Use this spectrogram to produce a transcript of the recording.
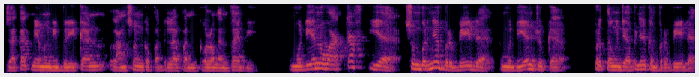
Zakat memang diberikan langsung kepada delapan golongan tadi. Kemudian wakaf ya sumbernya berbeda, kemudian juga pertanggungjawabannya juga berbeda.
